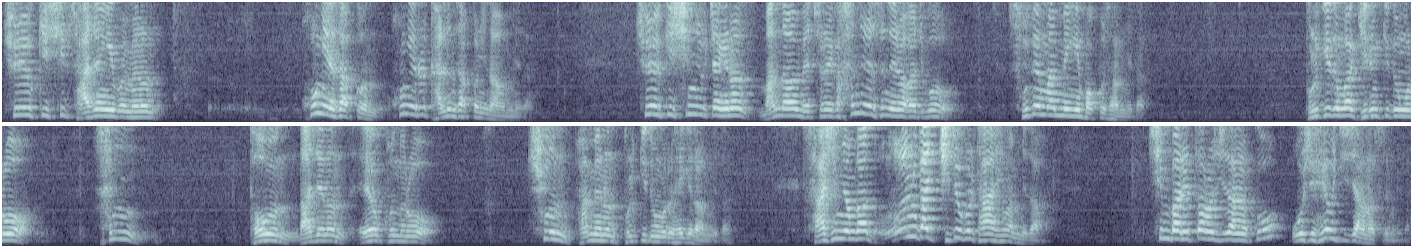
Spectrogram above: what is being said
출애굽기 14장에 보면은 홍해 사건, 홍해를 갈른 사건이 나옵니다. 출애굽기 16장에는 만나와 메추라기가 하늘에서 내려가지고 수백만 명이 먹고 삽니다. 불기둥과 기름기둥으로 한 더운 낮에는 에어컨으로 추운 밤에는 불기둥으로 해결합니다. 40년간 온갖 기적을 다 행합니다. 신발이 떨어지지 않았고 옷이 헤어지지 않았습니다.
